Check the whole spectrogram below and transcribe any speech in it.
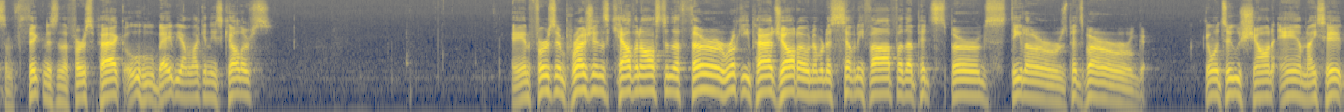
Got some thickness in the first pack. Ooh, baby, I'm liking these colors. And first impressions, Calvin Austin the third, rookie patch auto, number to 75 for the Pittsburgh Steelers. Pittsburgh. Going to Sean M. Nice hit.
